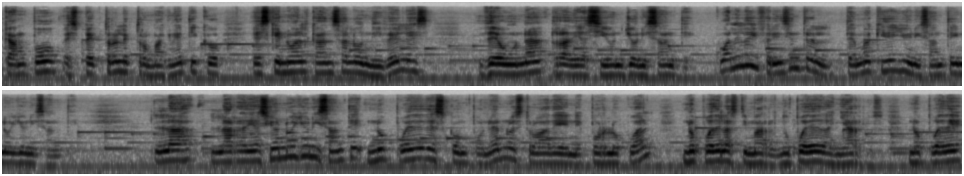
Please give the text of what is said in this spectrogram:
campo espectro electromagnético, es que no alcanza los niveles de una radiación ionizante. ¿Cuál es la diferencia entre el tema aquí de ionizante y no ionizante? La, radiación no ionizante no puede descomponer nuestro ADN, por lo cual no puede lastimarnos, no puede dañarnos, no puede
